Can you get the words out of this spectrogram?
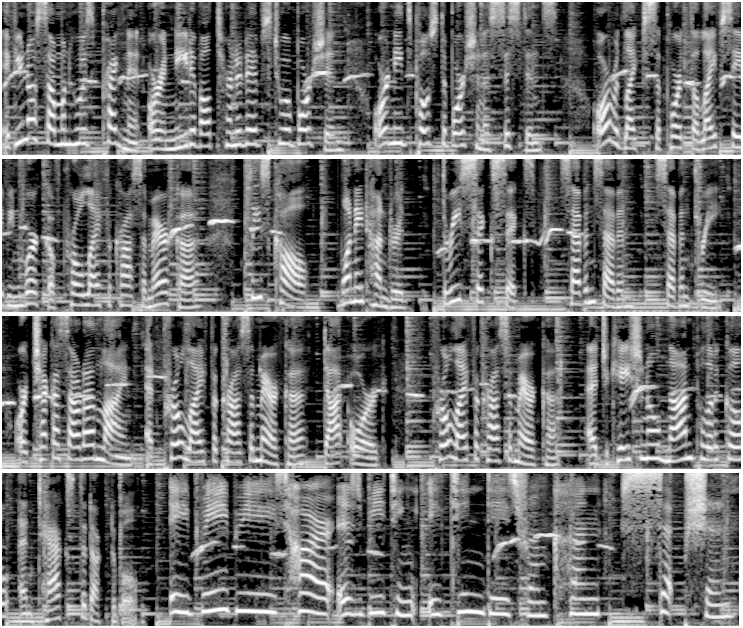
If you know someone who is pregnant or in need of alternatives to abortion, or needs post abortion assistance, or would like to support the life saving work of Pro Life Across America, please call 1 800 366 7773 or check us out online at prolifeacrossamerica.org. Pro Life Across America, educational, non political, and tax deductible. A baby's heart is beating 18 days from conception.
